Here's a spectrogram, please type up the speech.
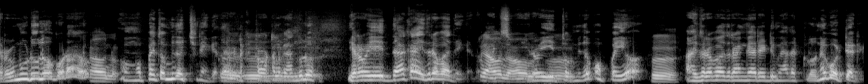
ఇరవై మూడులో కూడా ముప్పై తొమ్మిది వచ్చినాయి కదా. టోటల్గా అందులో ఇరవై ఐదు దాకా హైదరాబాదే కదా. ఇరవై తొమ్మిదో ముప్పయో హైదరాబాద్ రంగారెడ్డి మెదక్లోనే కొట్టారు.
